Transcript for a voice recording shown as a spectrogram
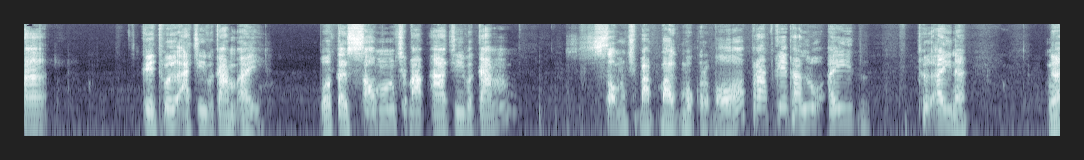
ថាគេធ្វើអាជីវកម្មអីព្រោះទៅសុំច្បាប់អាជីវកម្ម សុំច្បាប់បើកមុខរបរប្រាប់គេថាលក់អីធ្វើអីណាណា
